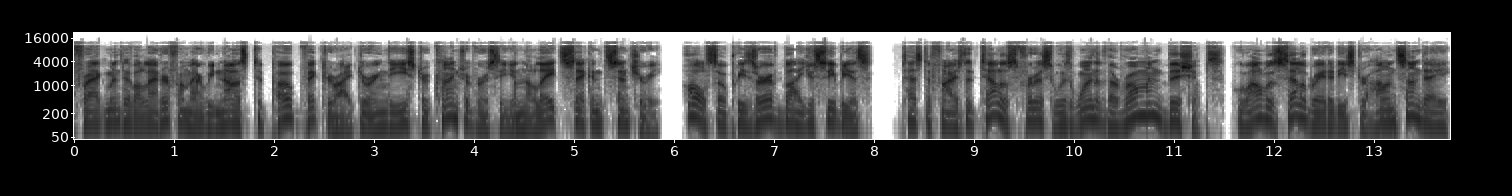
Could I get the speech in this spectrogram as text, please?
fragment of a letter from Irenaeus to Pope Victor I during the Easter controversy in the late 2nd century, also preserved by Eusebius, testifies that Telesphorus was one of the Roman bishops who always celebrated Easter on Sunday,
